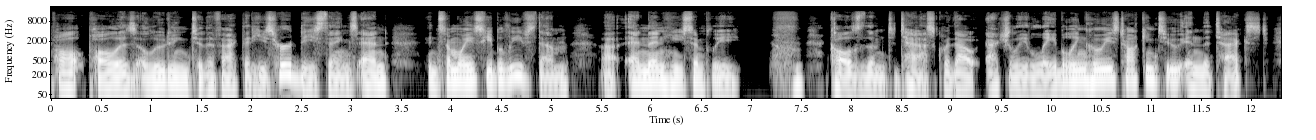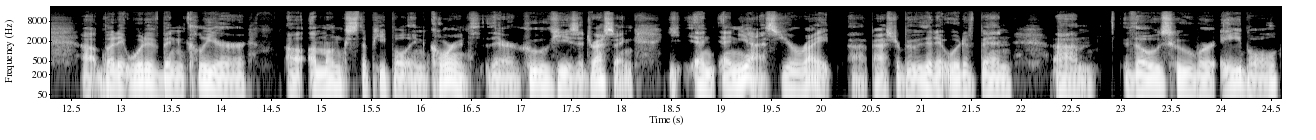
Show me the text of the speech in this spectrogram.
Paul Paul is alluding to the fact that he's heard these things and in some ways he believes them uh, and then he simply calls them to task without actually labeling who he's talking to in the text uh, but it would have been clear uh, amongst the people in Corinth there who he's addressing. And and yes you're right uh, pastor Booe that it would have been um, those who were able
